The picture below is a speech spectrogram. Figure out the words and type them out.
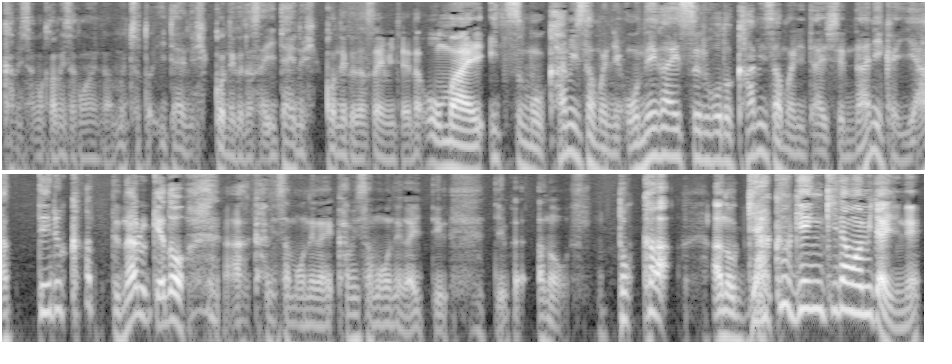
神様神様もうちょっと痛いの引っ込んでください痛いの引っ込んでくださいみたいなお前いつも神様にお願いするほど神様に対して何かやってるかってなるけどあ神様お願い神様お願いっていうっていうかあのとかあの逆元気玉みたいにね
